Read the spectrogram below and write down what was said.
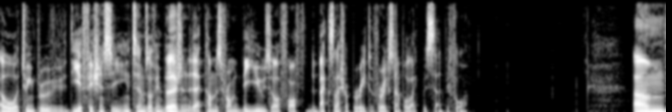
or to improve the efficiency in terms of inversion that comes from the use of, of the backslash operator, for example, like we said before. Um,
